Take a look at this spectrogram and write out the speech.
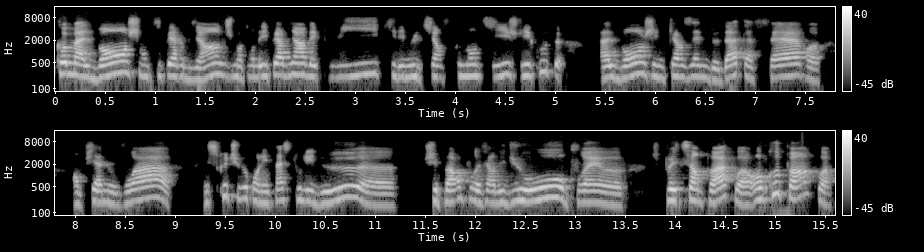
comme Alban chante hyper bien, je m'entendais hyper bien avec lui, qu'il est multi-instrumentiste, je lui dis écoute, Alban, j'ai une quinzaine de dates à faire euh, en piano-voix. Est-ce que tu veux qu'on les fasse tous les deux euh, Je sais pas, on pourrait faire des duos, on pourrait, euh, ça peut être sympa, quoi, en copain, quoi.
